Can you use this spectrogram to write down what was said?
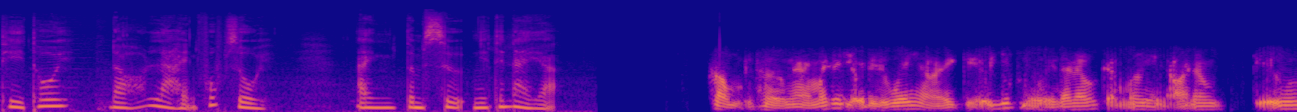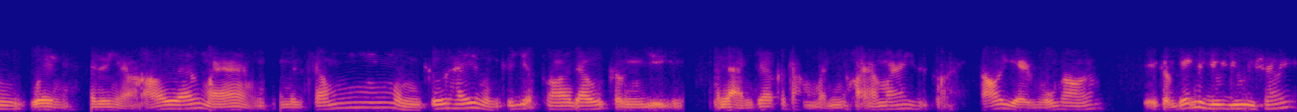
Thì thôi, đó là hạnh phúc rồi. Anh tâm sự như thế này ạ. không, thường hàng mấy cái vụ điều quen rồi, kiểu giúp người ta đâu cảm ơn gì nổi đâu, kiểu quen. Đứa nhỏ lớn mà, mình sống, mình cứ thấy mình cứ giúp thôi, đâu cần gì. Mình làm cho cái tâm mình thoải mái được rồi. Tối về ngủ ngon lắm thì cảm giác nó vui vui sao ấy.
